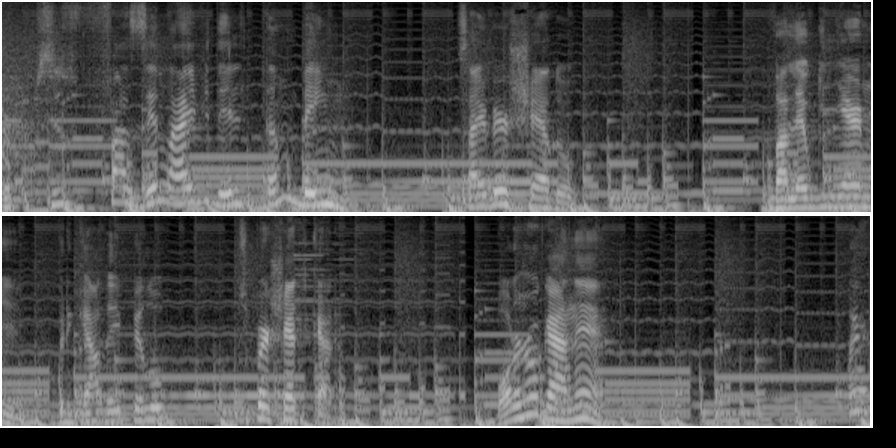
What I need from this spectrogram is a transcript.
Eu preciso fazer live dele também. Cyber Shadow. Valeu, Guilherme. Obrigado aí pelo superchat, cara. Bora jogar, né? Ué,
